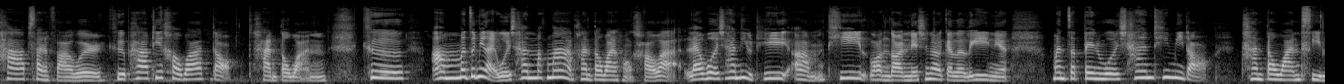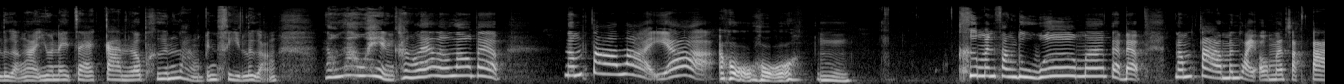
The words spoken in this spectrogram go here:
ภาพ Sunflower คือภาพที่เขาวาดดอกทานตะวัน คืออมันจะมีหลายเวอร์ชันมาก ๆ ทานตะวันของเขาอะและเวอร์ชันที่อยู่ที่ที่ลอนดอน National Gallery เนี่ยมันจะเป็นเวอร์ชันที่มีดอกทานตะวันสีเหลืองอะอยู่ในแจกันแล้วพื้นหลังเป็นสีเหลือง แล้วเราเห็นครั้งแรกแล้วเราแบบน้ำตาไหลอะโอ้โห อืม คือมันฟังดูเวอร์มาก แต่แบบน้ำตามันไหลออกมาจากตา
